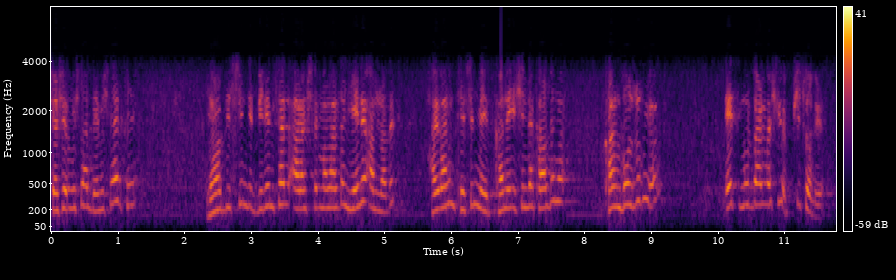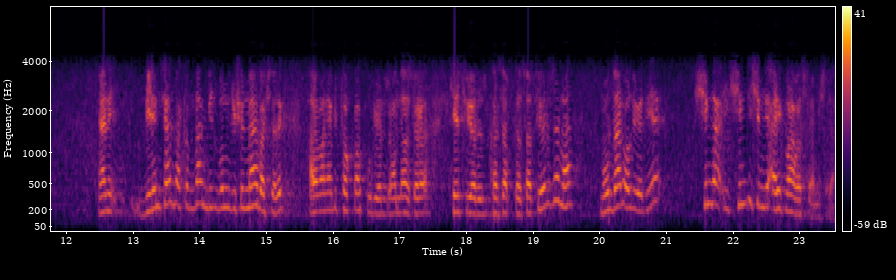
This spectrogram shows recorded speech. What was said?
şaşırmışlar demişler ki ya biz şimdi bilimsel araştırmalarda yeni anladık. Hayvanın kesilmeyip kanı içinde kaldı mı kan bozuluyor. Et murdarlaşıyor, pis oluyor. Yani bilimsel bakımdan biz bunu düşünmeye başladık. Hayvana bir tokmak vuruyoruz, ondan sonra kesiyoruz, kasapta satıyoruz ama murdar oluyor diye şimdi şimdi şimdi ayıkmaya başlamışlar.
